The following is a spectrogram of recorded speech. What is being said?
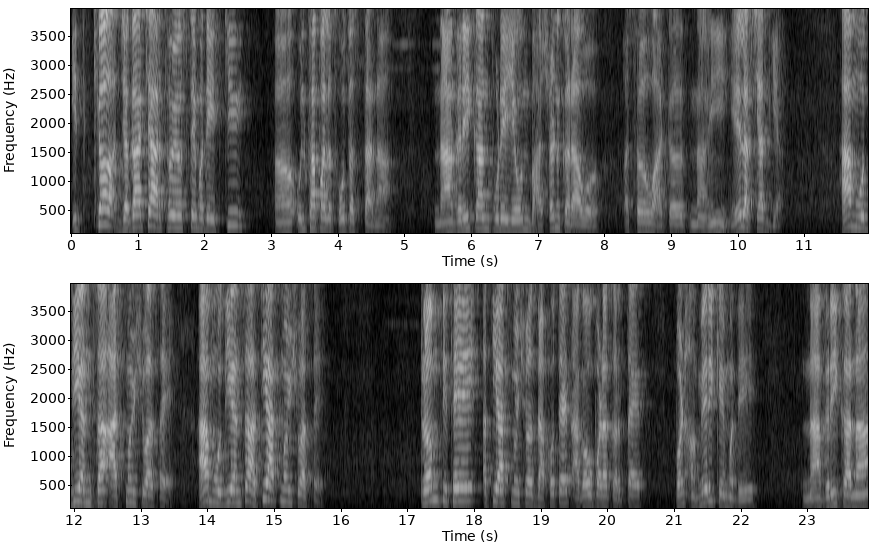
इतकं जगाच्या अर्थव्यवस्थेमध्ये इतकी उलथापालत उलथापालथ होत असताना नागरिकांपुढे येऊन भाषण करावं असं वाटत नाही हे लक्षात घ्या. हा मोदी यांचा आत्मविश्वास आहे. हा मोदी यांचा अति आत्मविश्वास आहे. ट्रम्प तिथे अति आत्मविश्वास दाखवतायत आगाऊपणा करतायत पण अमेरिकेमध्ये नागरिकांना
